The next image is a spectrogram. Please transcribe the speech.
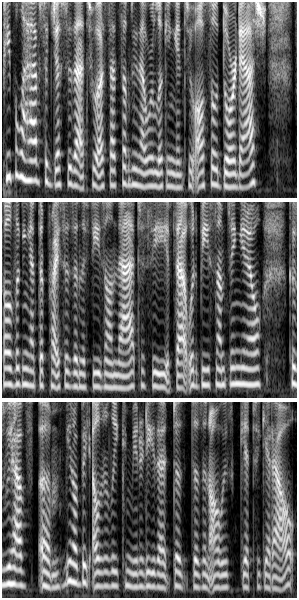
people have suggested that to us. That's something that we're looking into. Also, DoorDash. So I was looking at the prices and the fees on that to see if that would be something, you know, because we have um, you know, a big elderly community that does doesn't always get to get out.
